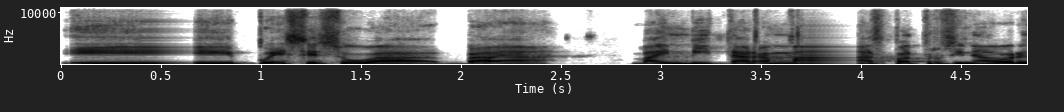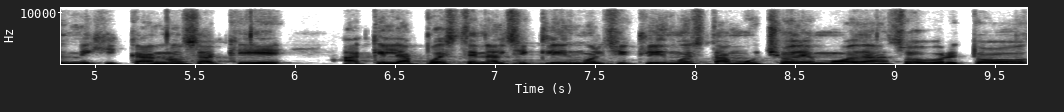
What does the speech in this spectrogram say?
eh, pues eso va, va, va a invitar a más patrocinadores mexicanos a que a que le apuesten al ciclismo. El ciclismo está mucho de moda, sobre todo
